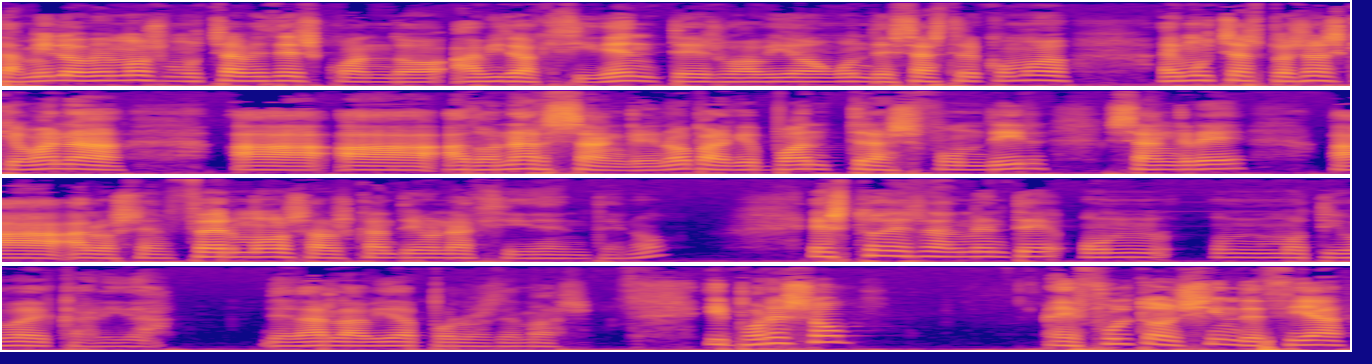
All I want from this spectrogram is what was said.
También lo vemos muchas veces cuando ha habido accidentes o ha habido algún desastre, como hay muchas personas que van a, a, a donar sangre, ¿no? Para que puedan transfundir sangre a, los enfermos, a los que han tenido un accidente, ¿no? Esto es realmente un, un motivo de caridad, de dar la vida por los demás. Y por eso eh, Fulton Sheen decía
